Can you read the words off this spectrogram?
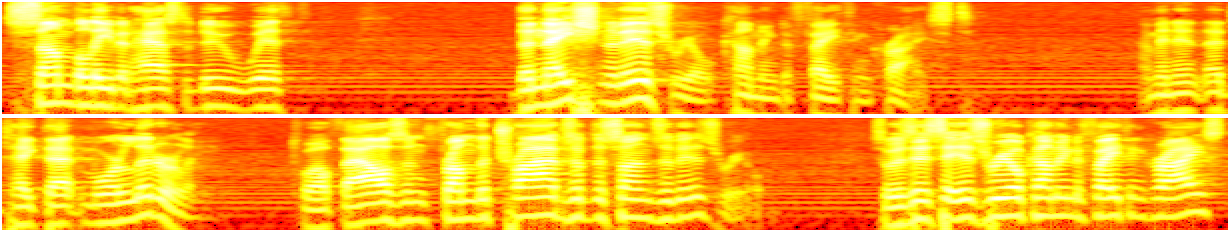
some believe it has to do with the nation of Israel coming to faith in Christ. I mean, I take that more literally 12,000 from the tribes of the sons of Israel. So is this Israel coming to faith in Christ?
